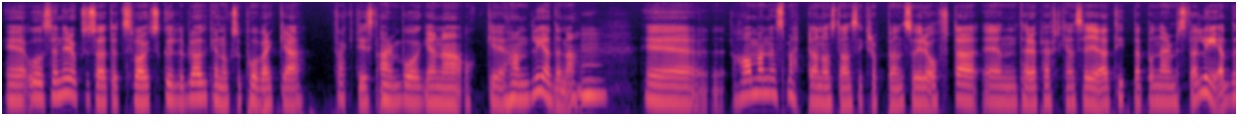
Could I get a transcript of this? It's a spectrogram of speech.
Eh, och sen är det också så att ett svagt skulderblad kan också påverka faktiskt armbågarna och eh, handlederna. Eh, har man en smärta någonstans i kroppen så är det ofta en terapeut kan säga att titta på närmsta led.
